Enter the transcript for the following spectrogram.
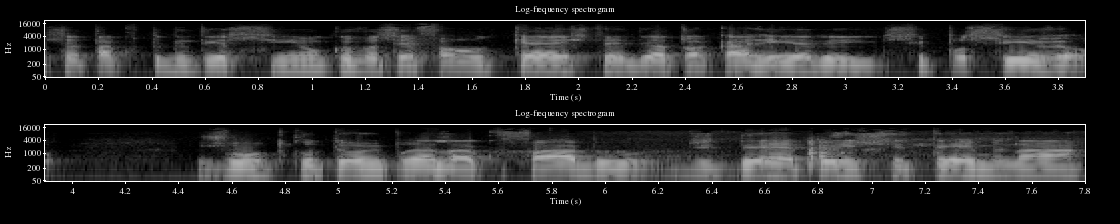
Você está com 35 e você falou que quer estender a tua carreira e, se possível, junto com o teu empresário, com o Fábio, de de repente terminar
